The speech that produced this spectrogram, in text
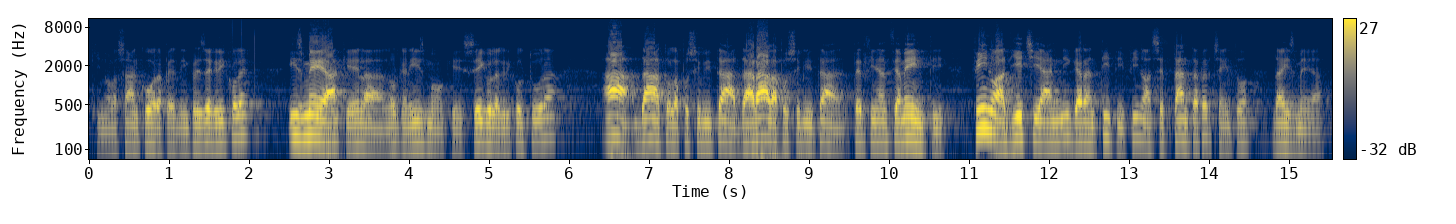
chi non la sa ancora per le imprese agricole Ismea, che è l'organismo che segue l'agricoltura, ha dato la possibilità, darà la possibilità per finanziamenti fino a 10 anni garantiti fino al 70% da Ismea.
